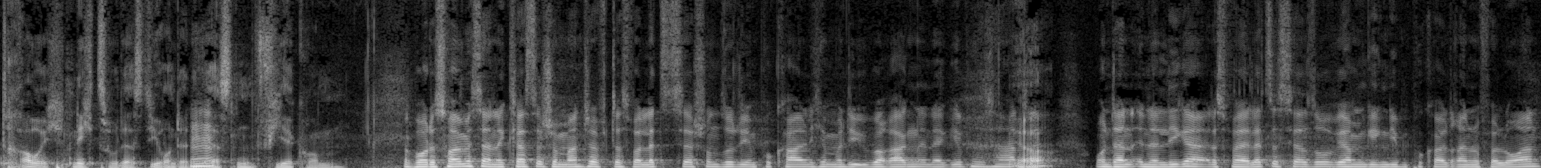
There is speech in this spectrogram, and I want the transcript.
traue ich nicht zu, dass die unter die mhm. ersten vier kommen. Bordesholm ist ja eine klassische Mannschaft, das war letztes Jahr schon so, die im Pokal nicht immer die überragenden Ergebnisse hatte. Ja. Und dann in der Liga, das war ja letztes Jahr so, wir haben gegen die im Pokal 3-0 verloren.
